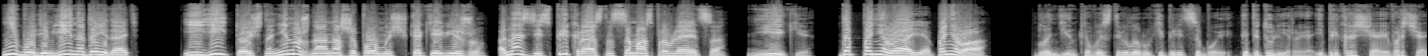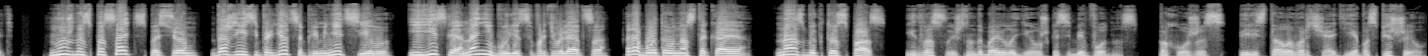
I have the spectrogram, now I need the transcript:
Не будем ей надоедать. И ей точно не нужна наша помощь, как я вижу. Она здесь прекрасно сама справляется». «Ники!» «Да поняла я, поняла. Блондинка выставила руки перед собой, капитулируя и прекращая ворчать. «Нужно спасать – спасем, даже если придется применять силу. И если она не будет сопротивляться. Работа у нас такая. Нас бы кто спас!» Едва слышно добавила девушка себе под нос. Похоже, с перестала ворчать, я поспешил.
